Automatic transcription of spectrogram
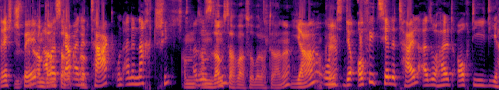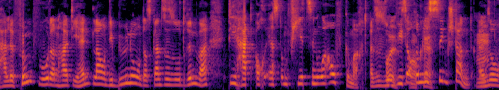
recht spät, Am aber Samstag, es gab eine Tag- und eine Nachtschicht. Am, Also am Samstag warst du aber doch da, ne? Ja, Okay. und der offizielle Teil, also halt auch die, die Halle 5, wo dann halt die Händler und die Bühne und das Ganze so drin war, die hat auch erst um 14 Uhr aufgemacht. Also so wie es auch im okay. Listing stand. Also ähm,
